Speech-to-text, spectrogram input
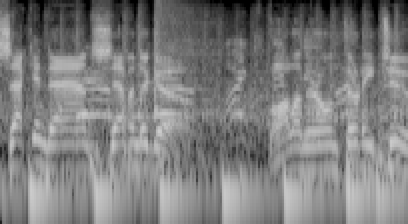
Second down, seven to go. Ball on their own 32.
